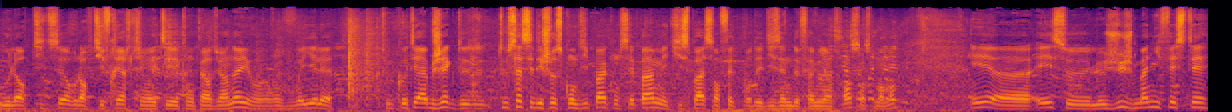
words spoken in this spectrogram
ou leur petite soeur ou leur petit frère qui ont, été, qui ont perdu un œil. Vous voyez le, tout le côté abject de tout ça, c'est des choses qu'on ne dit pas, qu'on ne sait pas, mais qui se passent en fait pour des dizaines de familles en France en ce moment. Et, euh, le juge manifestait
